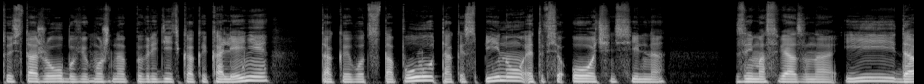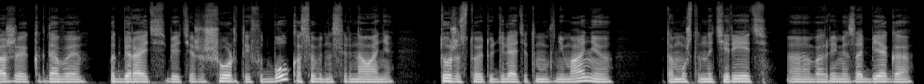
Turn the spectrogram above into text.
То есть та же обувью можно повредить как и колени, так и вот стопу, так и спину. Это все очень сильно взаимосвязано. И даже когда вы подбираете себе те же шорты и футболку, особенно соревнования, тоже стоит уделять этому вниманию, потому что натереть э, во время забега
